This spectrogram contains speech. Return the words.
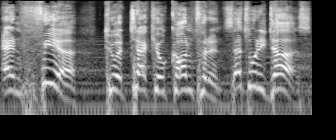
and fear to attack your confidence. That's what he does.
